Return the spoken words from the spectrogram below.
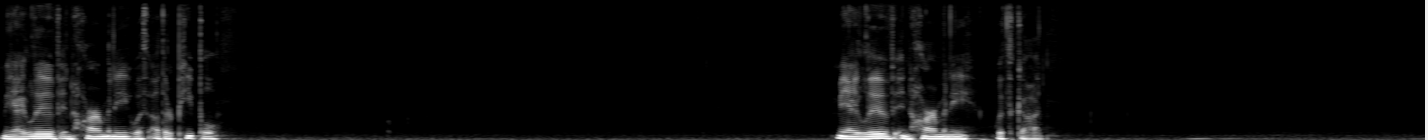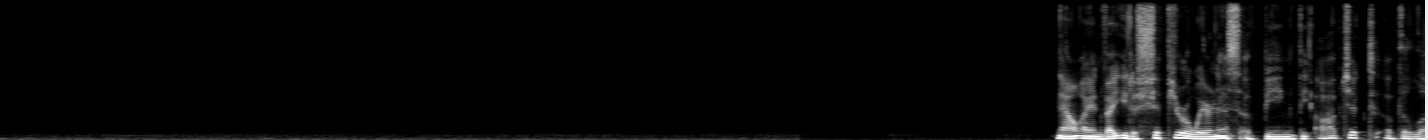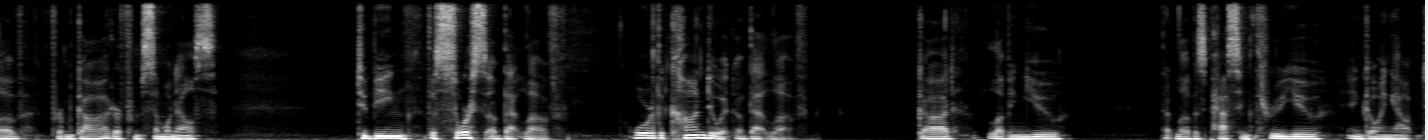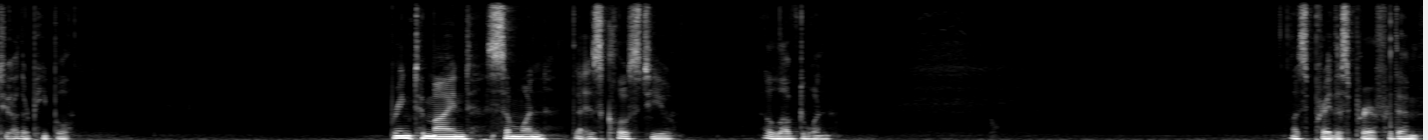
May I live in harmony with other people. May I live in harmony with God. Now, I invite you to shift your awareness of being the object of the love from God or from someone else to being the source of that love or the conduit of that love. God loving you, that love is passing through you and going out to other people. Bring to mind someone that is close to you, a loved one. Let's pray this prayer for them.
